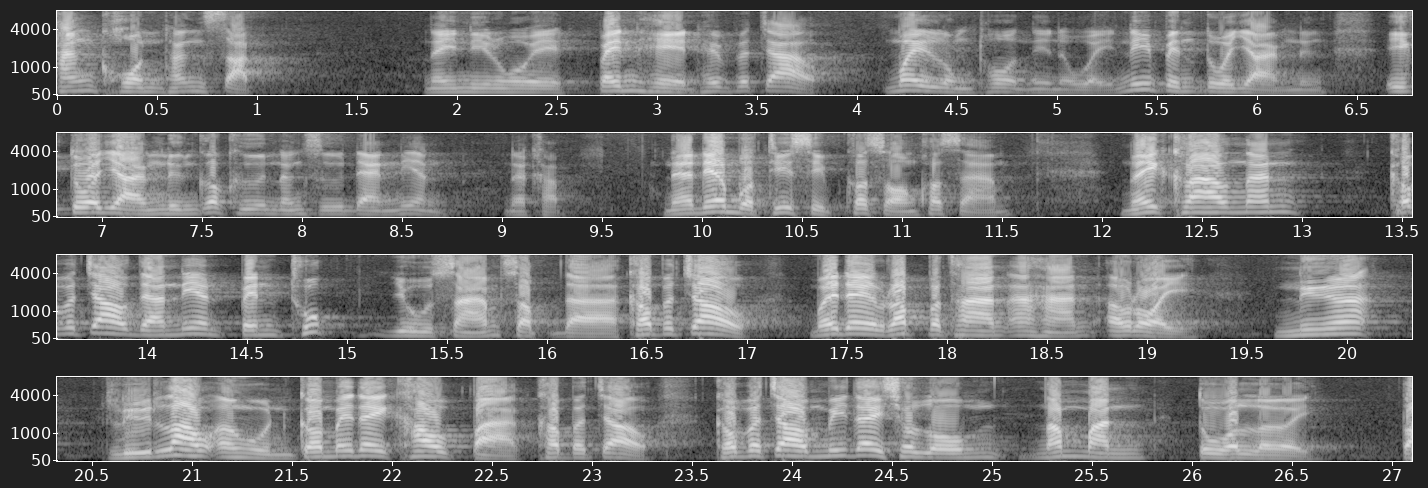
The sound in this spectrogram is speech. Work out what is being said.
ทั้งคนทั้งสัตว์ในนิโนเวเป็นเหตุให้พระเจ้าไม่ลงโทษนิโนเวนี่เป็นตัวอย่างหนึ่ง อีกตัวอย่างหนึ่งก็คือหนังสือแดเนียลนะครับ ในเนียบทที่ 10 ข้อ 2 ข้อ 3 ในคราวนั้นข้าพเจ้าแดเนียลเป็นทุกข์อยู่สามสัปดาห์ข้าพเจ้าไม่ได้รับประทานอาหารอร่อย เนื้อหรือเหล้าอางุ่นก็ไม่ได้เข้าปากข้าพเจ้าข้าพเจ้าไม่ได้ฉลมน้ำมันตัวเลย ต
